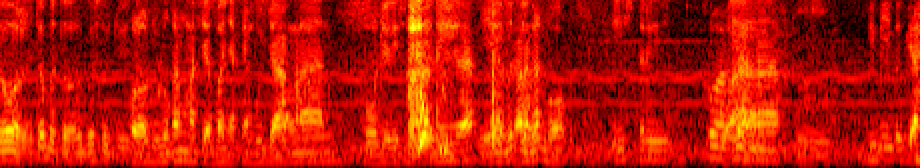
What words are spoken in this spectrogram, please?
betul itu betul gue setuju itu. Kalau dulu kan masih banyak yang bujangan bawa diri sendiri kan Iya, Kalau sekarang betul. kan bawa istri keluarga. anak. Hmm. bibi ikut ya.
